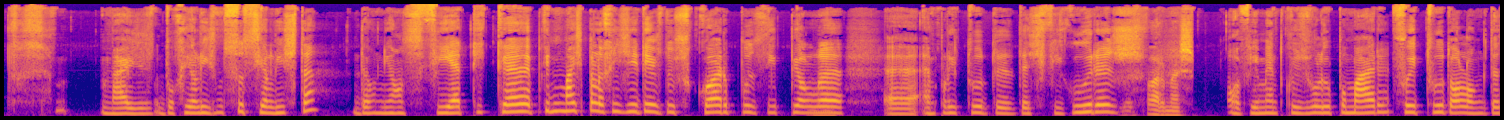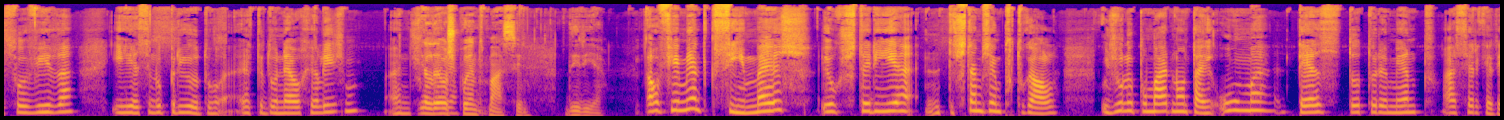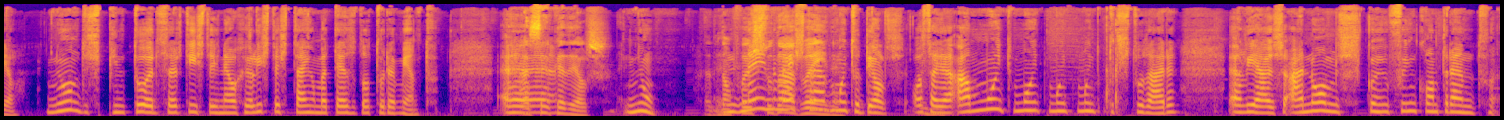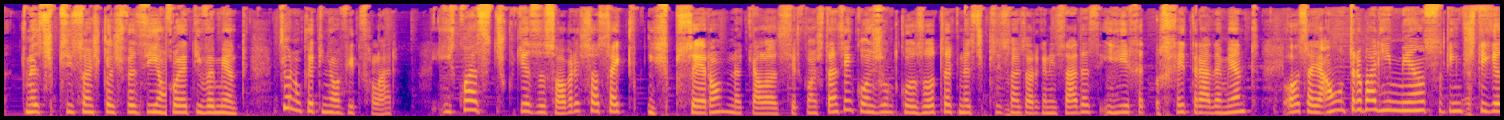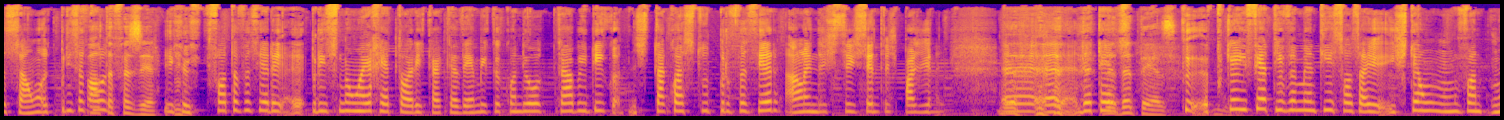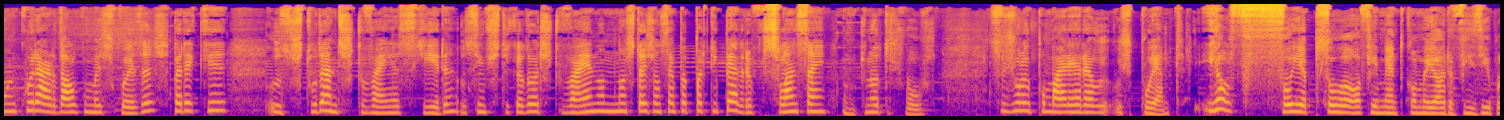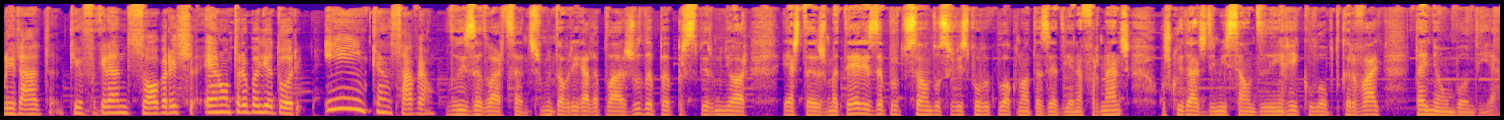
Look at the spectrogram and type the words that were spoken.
mais do realismo socialista da União Soviética, mais pela rigidez dos corpos e pela uh, amplitude das figuras. Das formas. Obviamente que o Júlio Pomar foi tudo ao longo da sua vida e assim no período aqui do neorrealismo. Anos Ele é o expoente máximo, diria. Obviamente que sim, mas eu gostaria. Estamos em Portugal. O Júlio Pomar não tem uma tese de doutoramento acerca dele. Nenhum dos pintores, artistas neorrealistas tem uma tese de doutoramento. Acerca uh, deles? Nenhum. Não foi Nem estudado ainda. muito deles. Ou seja, há muito, muito, muito, muito por estudar. Aliás, há nomes que eu fui encontrando nas exposições que eles faziam coletivamente que eu nunca tinha ouvido falar. E quase desconheço as obras, só sei que expuseram naquela circunstância, em conjunto com os outros, aqui nas exposições organizadas e re- reiteradamente. Ou seja, há um trabalho imenso de investigação. Por isso é que eu- Falta fazer. falta fazer, eh, por isso não é retórica académica quando eu acabo e digo está quase tudo por fazer, além das 600 páginas eh, eh, da tese. Da, da tese. Que- porque é efetivamente isso, ou seja, isto é um, um ancorar de algumas coisas para que os estudantes que vêm a seguir, os investigadores que vêm, não, não estejam sempre a partir pedra, se lancem noutros voos. Se o Júlio Pomar era o expoente, ele foi a pessoa, obviamente, com maior visibilidade, teve grandes obras, era um trabalhador incansável. Luísa Duarte Santos, muito obrigada pela ajuda para perceber melhor estas matérias. A produção do Serviço Público Bloco Notas é de Ana Fernandes, os cuidados de emissão de Henrique Lobo de Carvalho. Tenham um bom dia.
